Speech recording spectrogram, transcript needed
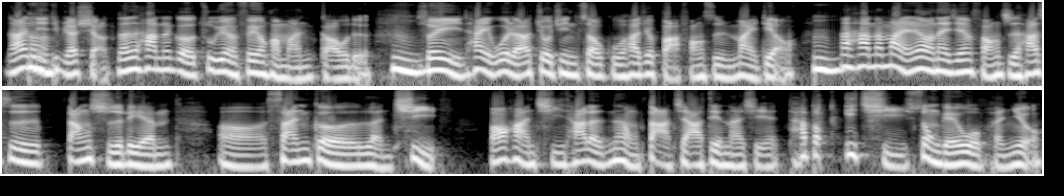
然后年纪比较小，但是他那个住院费用还蛮高的，嗯所以他也为了要就近照顾，他就把房子卖掉。嗯那他那卖掉那间房子，他是当时连呃三个冷气，包含其他的那种大家电那些，他都一起送给我朋友。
